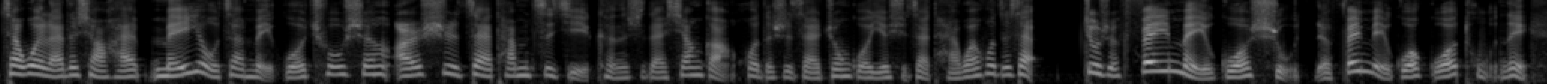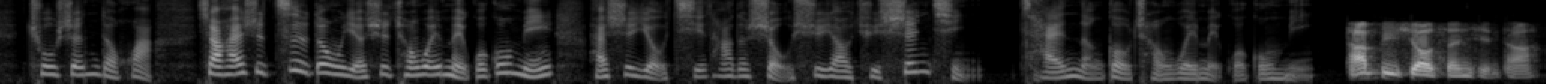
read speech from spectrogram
在未来的小孩没有在美国出生，而是在他们自己可能是在香港或者是在中国，也许在台湾或者在。就是非美国属的非美国国土内出生的话，小孩是自动也是成为美国公民，还是有其他的手续要去申请才能够成为美国公民？他必须要申请他。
